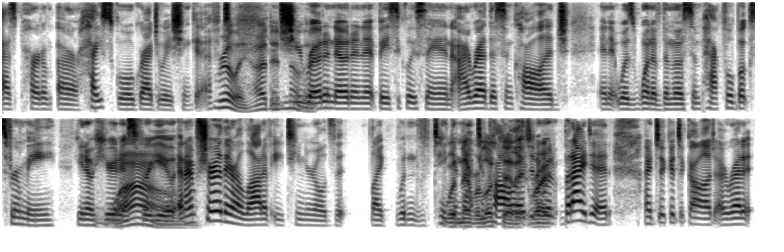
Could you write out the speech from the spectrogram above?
as part of our high school graduation gift. Really? I didn't She wrote a note in it basically saying, I read this in college and it was one of the most impactful books for me. You know, here it is for you. And I'm sure there are a lot of 18 year olds that like wouldn't have taken Would that to at it, college. right. would- but I did. I took it to college. I read it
